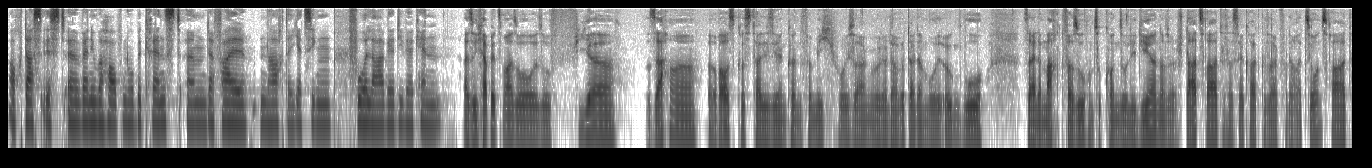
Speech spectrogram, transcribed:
Auch das ist, äh, wenn überhaupt, nur begrenzt ähm, der Fall nach der jetzigen Vorlage, die wir kennen. Also ich habe jetzt mal so, so vier Sachen rauskristallisieren können für mich, wo ich sagen würde, da wird er dann wohl irgendwo seine Macht versuchen zu konsolidieren. Also Staatsrat, das hast du ja gerade gesagt, Föderationsrat,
